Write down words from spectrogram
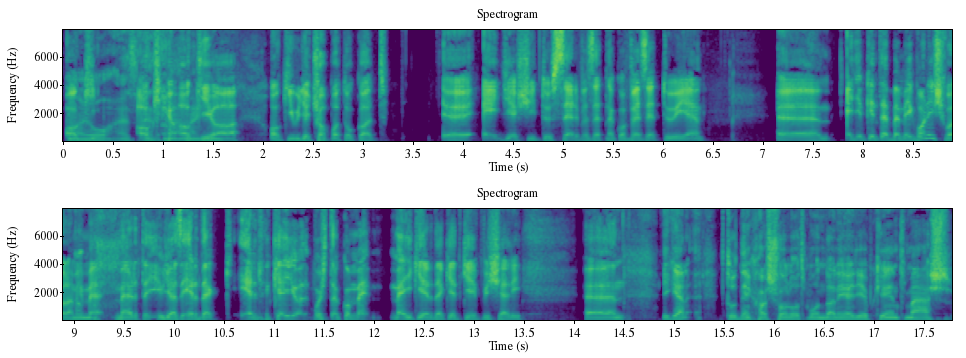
aki, jó, ez, aki, ez aki, a, aki ugye csapatokat ö, egyesítő szervezetnek a vezetője, Egyébként ebben még van is valami, mert, mert ugye az érdek, érdekei, most akkor melyik érdekét képviseli? Igen, tudnék hasonlót mondani egyébként, más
